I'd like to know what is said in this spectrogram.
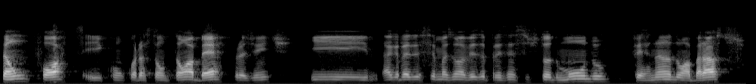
tão fortes e com o coração tão aberto para a gente. E agradecer mais uma vez a presença de todo mundo. Fernando, um abraço.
